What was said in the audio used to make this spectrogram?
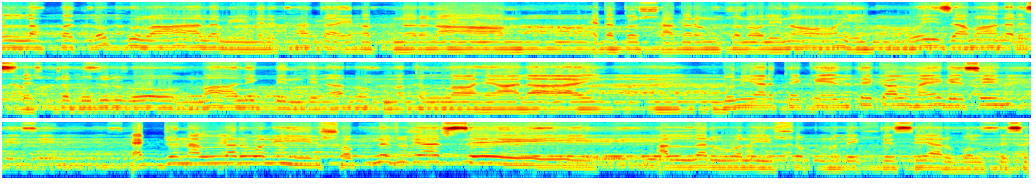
আল্লাহ পাক আলামিনের খাতায় আপনার নাম। এটা তো সাধারণ কোন নয়। ওই জামানার শ্রেষ্ঠ বুজুর্গ মালিক বিন দিনার রহমাতুল্লাহ আলাই দুনিয়ার থেকে ইন্তেকাল হয়ে গেছে। একজন আল্লাহর ওলির স্বপ্নে যুগে আসছে, আল্লাহর ওলি স্বপ্ন দেখতেছে আর বলতেছে,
